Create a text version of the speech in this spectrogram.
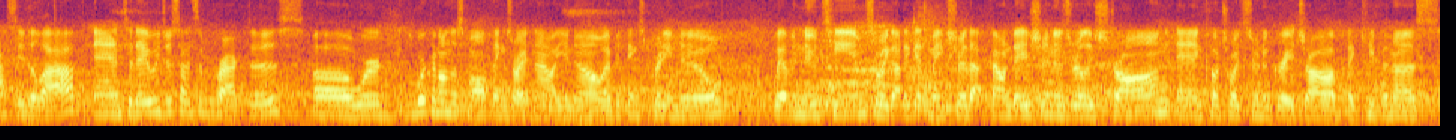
lap, and today we just had some practice. Uh, we're working on the small things right now, you know, everything's pretty new. We have a new team, so we got to get make sure that foundation is really strong, and Coach Hoyt's doing a great job at keeping us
